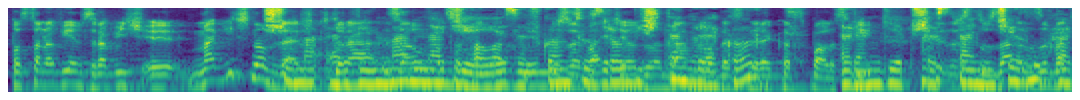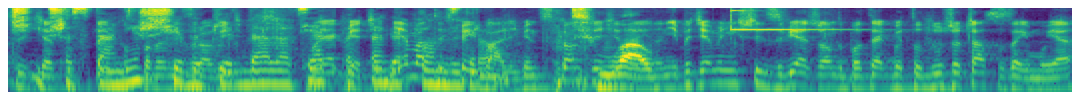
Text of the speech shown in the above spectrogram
postanowiłem zrobić y, magiczną rzecz, Siema która mam zaowocowała nadzieję, że tym, w końcu właśnie zrobisz ten oglądamy obecny rekord. rekord polski. RNG Zresztą przestaniecie zaraz ruchać zobaczycie, i co tutaj przestaniesz się zrobić. wypierdalać Bo jak jak wiecie, nie ma tych Pozdro. fejbali, więc skąd będzie Wow. wow. Nie będziemy niszczyć zwierząt, bo to jakby to dużo czasu zajmuje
